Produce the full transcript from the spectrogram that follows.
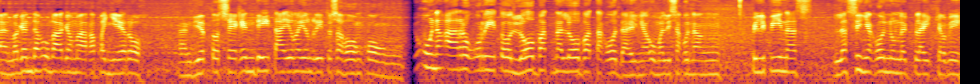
Yan, magandang umaga mga kapanyero. Nandito, second day tayo ngayon rito sa Hong Kong. Yung unang araw ko rito, lobat na lobat ako dahil nga umalis ako ng Pilipinas. Lasing ako nung nag-flight kami.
